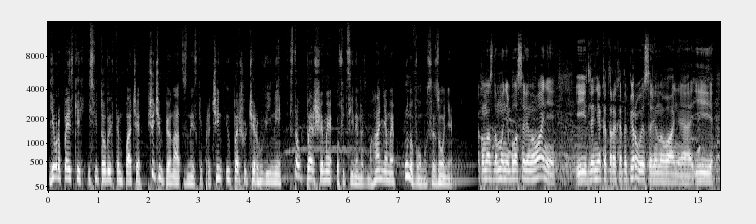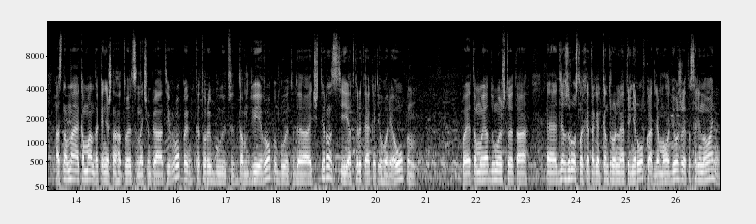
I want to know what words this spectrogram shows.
європейських і світових, тим паче, що чемпіонат з низки причин і в першу чергу війни став першими офіційними змаганнями у новому сезоні. У нас давно не было соревнований, и для некоторых это первые соревнования. И основная команда, конечно, готовится на чемпионат Европы, который будет, там две Европы будет до 14 и открытая категория Open. Поэтому я думаю, что это э, для взрослых это как контрольная тренировка, а для молодежи это соревнования.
